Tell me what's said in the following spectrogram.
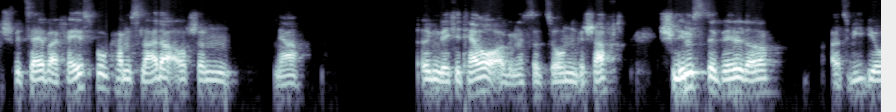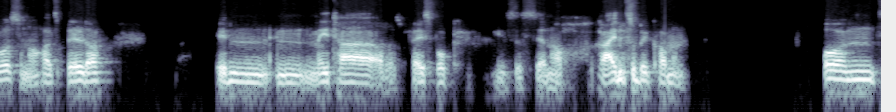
speziell bei Facebook haben es leider auch schon ja, irgendwelche Terrororganisationen geschafft, schlimmste Bilder als Videos und auch als Bilder in, in Meta oder Facebook hieß es ja noch reinzubekommen. Und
